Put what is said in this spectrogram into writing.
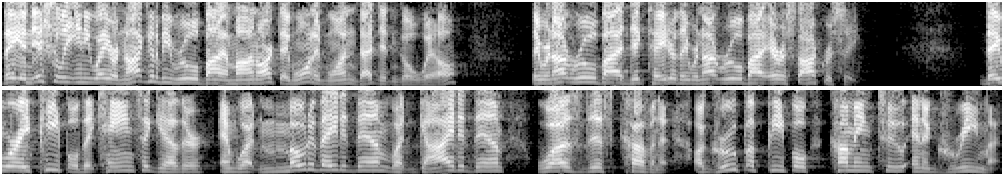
They initially, anyway, are not going to be ruled by a monarch. They wanted one. That didn't go well. They were not ruled by a dictator. They were not ruled by aristocracy. They were a people that came together, and what motivated them, what guided them, was this covenant. A group of people coming to an agreement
